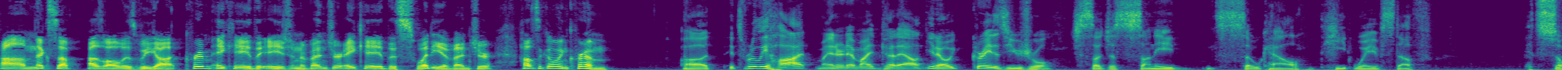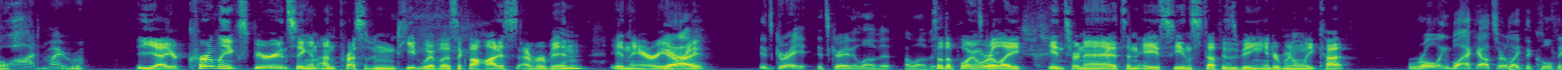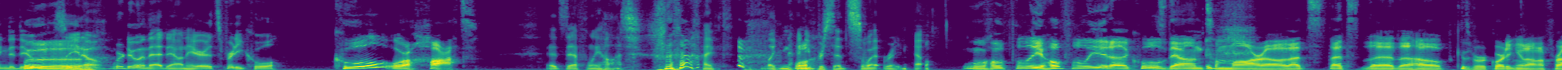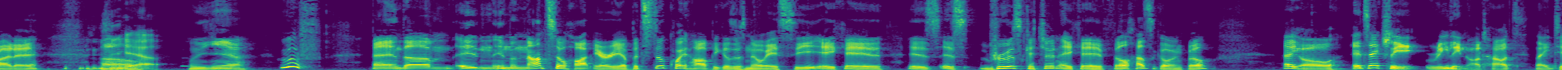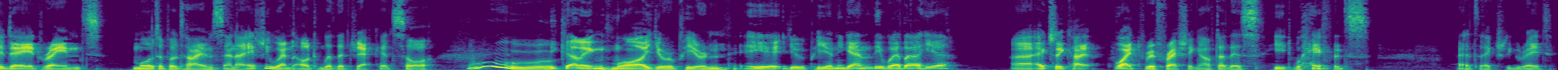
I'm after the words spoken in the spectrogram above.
Um, next up, as always, we got Krim, aka the Asian Avenger, aka the Sweaty Avenger. How's it going, Krim? Uh, it's really hot. My internet might cut out. You know, great as usual. Such a sunny SoCal heat wave stuff. It's so hot in my room. Yeah, you're currently experiencing an unprecedented heat wave. It's like the hottest ever been in the area, Yeah. right? It's great. It's great. I love it. I love it. To the point It's where great. like internet and AC and stuff is being intermittently cut. rolling blackouts are like the cool thing to do. So you know, we're doing that down here. It's pretty cool. Cool or hot? It's definitely hot. I'm like ninety percent sweat right now. Well, hopefully, hopefully it uh, cools down tomorrow. that's that's the the hope because we're recording it on a Friday. Um, yeah. Yeah. Woof. And um, in in the not so hot area, but still quite hot because there's no AC. aka is is Brewers Kitchen, aka Phil. How's it going, Phil? Hey, oh, it's actually really not hot. Like today it rained multiple times and I actually went out with a jacket, so Ooh. becoming more European, eh, European again, the weather here. Uh, actually quite, quite refreshing after this heat wave. It's, that's actually great.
